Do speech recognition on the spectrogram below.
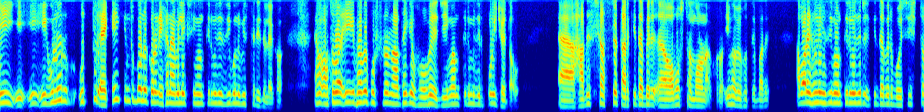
এই এগুলোর উত্তর একই কিন্তু মনে করেন এখানে আমি লিখছি ইমাম তিরমিজির জীবনী বিস্তারিত লেখো। অথবা এইভাবে প্রশ্নটা না থেকে হবে যে ইমাম তিরমিজির পরিচয় দাও। হাদিস শাস্ত্রে তার কিতাবের আ অবস্থান বর্ণনা করো। এভাবে হতে পারে। আবার এখানে লিখেছি ইমাম তিরমিজির কিতাবের বৈশিষ্ট্য,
